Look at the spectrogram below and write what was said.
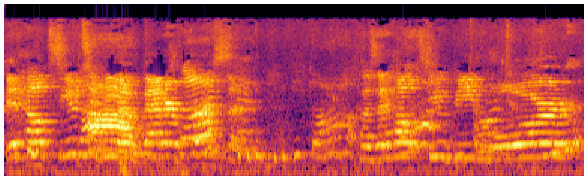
it helps you to be a better person. Because it helps you be more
